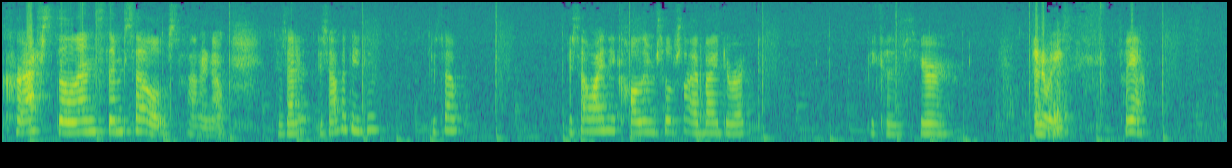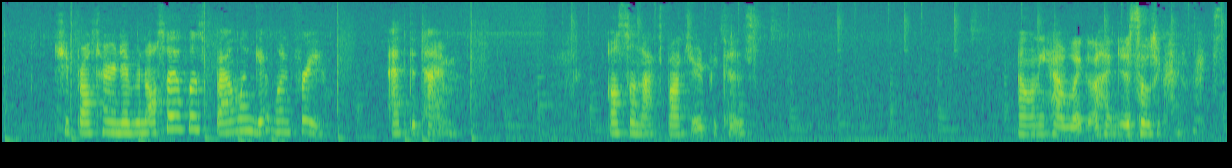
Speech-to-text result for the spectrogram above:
crafts the lens themselves. I don't know. Is that is that what they do? Is that is that why they call themselves EyeBuyDirect? Because you're anyways, so yeah. Cheaper alternative and also it was buy one get one free at the time. Also not sponsored because I only have like a hundred subscribers.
